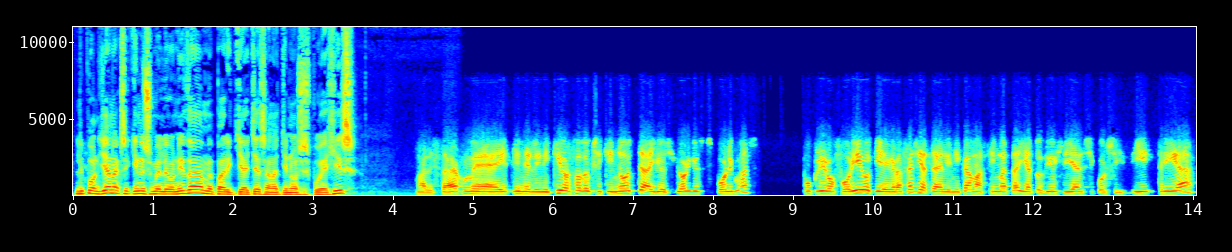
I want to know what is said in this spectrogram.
Λοιπόν, για να ξεκινήσουμε, Λεωνίδα, με παρικιακές ανακοινώσεις που έχεις. Μάλιστα, έχουμε την ελληνική Ορθόδοξη Κοινότητα Αγιος Γιώργος της πόλης μας που πληροφορεί ότι οι εγγραφές για τα ελληνικά μαθήματα για το 2023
